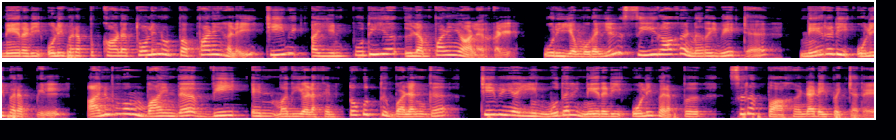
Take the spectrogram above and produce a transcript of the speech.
நேரடி ஒளிபரப்புக்கான தொழில்நுட்ப பணிகளை டிவிஐயின் புதிய இளம் பணியாளர்கள் உரிய முறையில் சீராக நிறைவேற்ற நேரடி ஒளிபரப்பில் அனுபவம் வாய்ந்த வி என் மதியழகன் தொகுத்து வழங்க டிவிஐயின் முதல் நேரடி ஒளிபரப்பு சிறப்பாக நடைபெற்றது.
